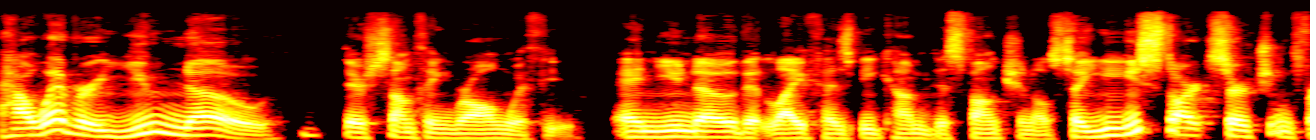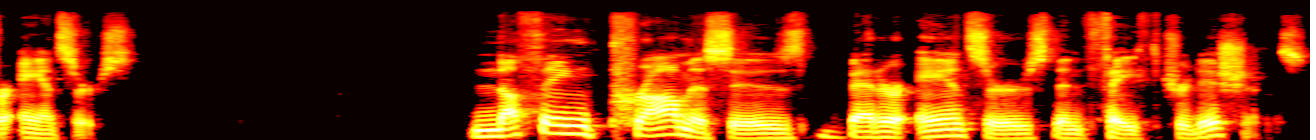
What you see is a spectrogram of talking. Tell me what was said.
however, you know there's something wrong with you. And you know that life has become dysfunctional. So you start searching for answers. Nothing promises better answers than faith traditions.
